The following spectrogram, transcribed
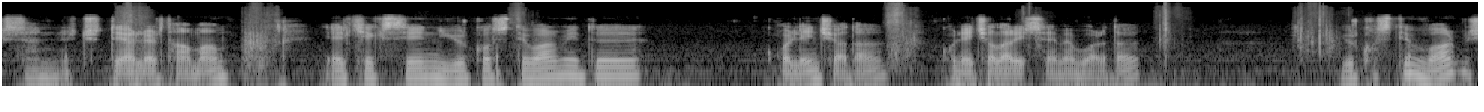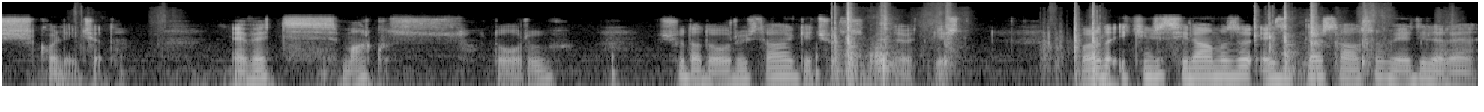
83 diğerleri tamam. Erkeksin. Yurko City var mıydı? Kolençya'da. Kolejaları hiç sevmem bu arada. Yurko Steam varmış Koleja'da. Evet, Markus. Doğru. Şu da doğruysa geçiyoruz. Evet, geçtim. Bu arada ikinci silahımızı ezikler sağ olsun verdiler he.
